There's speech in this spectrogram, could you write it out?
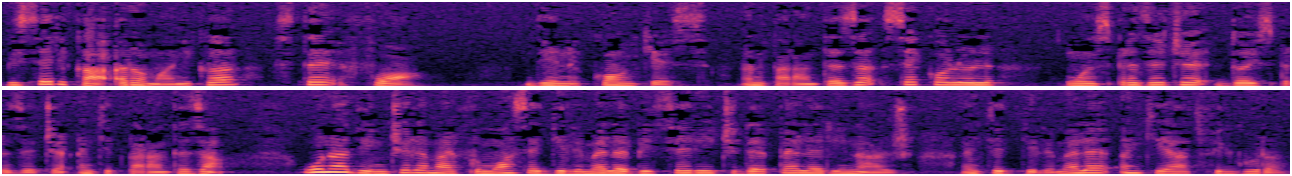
Biserica romanică Ste Foa, din Conches, în paranteză, secolul 11-12, închid paranteza, una din cele mai frumoase ghilimele biserici de pelerinaj, închid ghilimele, încheiat figură.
